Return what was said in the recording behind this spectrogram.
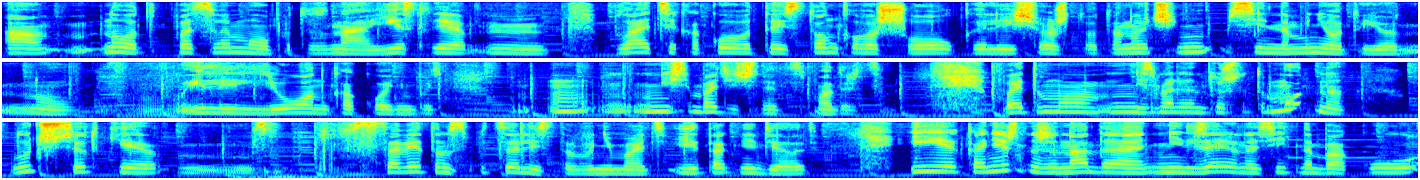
а, ну вот по своему опыту знаю, если м, платье какого-то из тонкого шелка или еще что-то, оно очень сильно мнет ее, ну, или лен какой-нибудь, м, не симпатично это смотрится. Поэтому, несмотря на то, что это модно, лучше все-таки советом специалистов внимать и так не делать. И, конечно же, надо, нельзя ее носить на боку,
